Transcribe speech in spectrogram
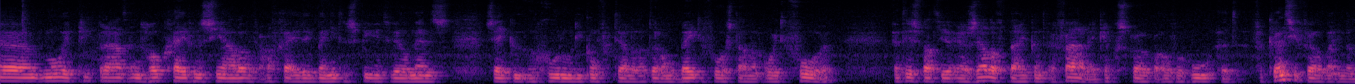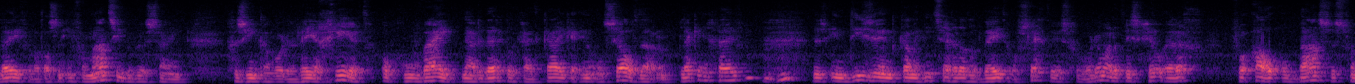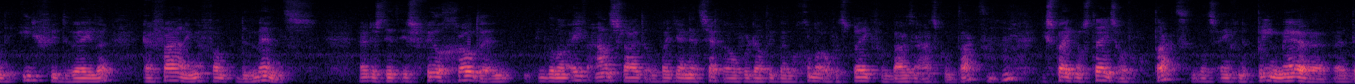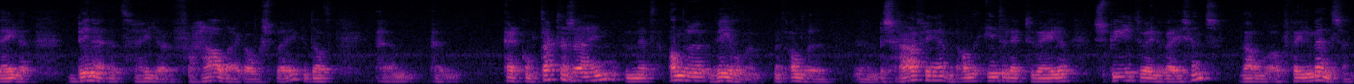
mooie prietpraat en hoopgevende signalen over afgeven. Ik ben niet een spiritueel mens, zeker een guru die kon vertellen dat er allemaal beter voor staat dan ooit tevoren. Het is wat je er zelf bij kunt ervaren. Ik heb gesproken over hoe het frequentieveld waarin we leven, wat als een informatiebewustzijn gezien kan worden, reageert op hoe wij naar de werkelijkheid kijken en onszelf daar een plek in geven. Mhm. Dus in die zin kan ik niet zeggen dat het beter of slechter is geworden, maar dat is heel erg vooral op basis van de individuele ervaringen van de mens. dus dit is veel groter. En ik wil dan even aansluiten op wat jij net zegt over dat ik ben begonnen over het spreken van buitenaards contact. Mhm. Ik spreek nog steeds over contact. Dat is een van de primaire uh, delen binnen het hele verhaal waar ik over spreek, dat ehm, ehm, er contacten zijn met andere werelden, met andere eh, beschavingen, met andere intellectuele, spirituele wezens, waaronder ook vele mensen.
